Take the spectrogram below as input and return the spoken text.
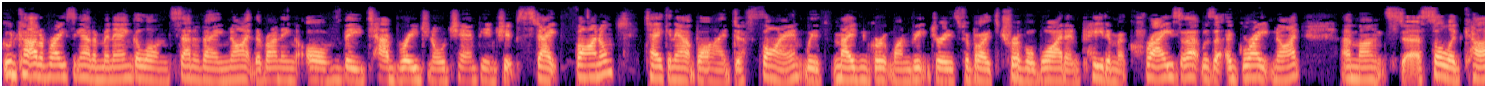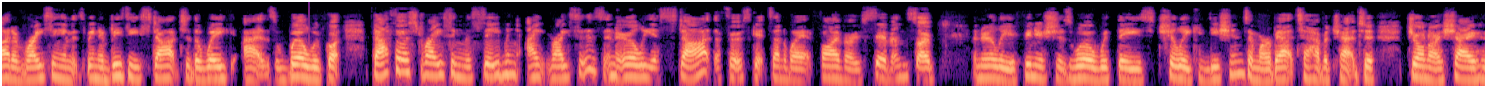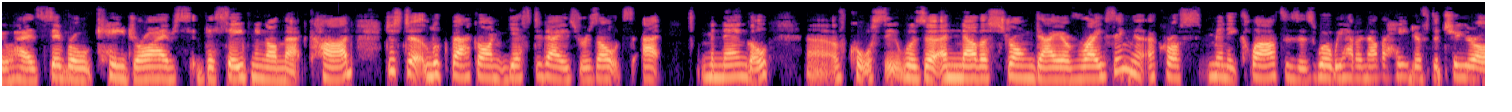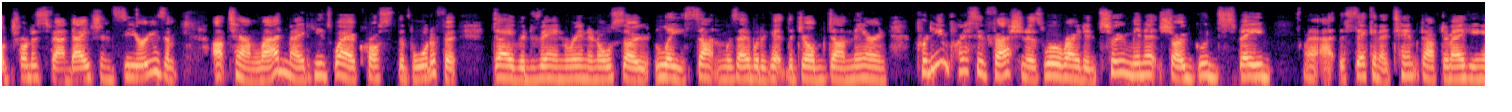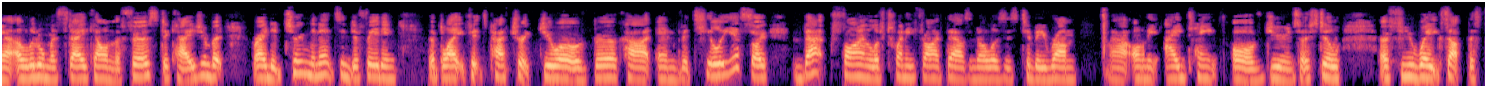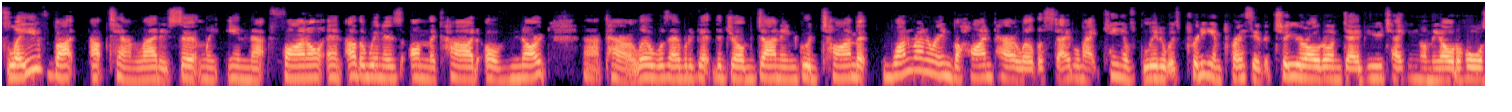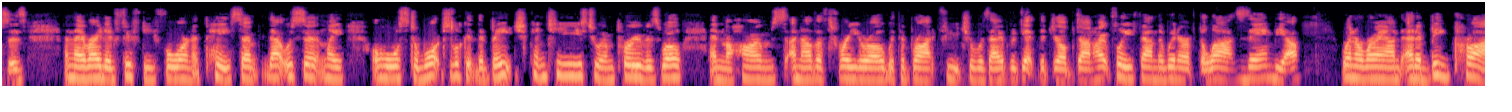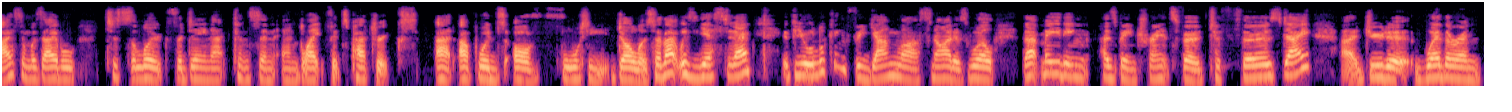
Good card of racing out of Menangle on Saturday night, the running of the TAB Regional Championship State Final, taken out by Defiant with maiden Group 1 victories for both Trevor White and Peter McRae. So that was a great night amongst a solid card of racing, and it's been a busy start to the week as well. We've got Bathurst racing this evening, eight races, an earlier start. The first gets underway at 5.07, so an earlier finish as well with these chilly conditions. And we're about to have a chat to John O'Shea, who has several key drives this evening on that card. Just to look back on yesterday's results at Menangle. Uh, of course, it was a, another strong day of racing across many classes as well. We had another heat of the two year old Trotters Foundation series, and Uptown Lad made his way across the border for David Van Ryn, and also Lee Sutton was able to get the job done there in pretty impressive fashion as well. Rated two minutes, showed good speed uh, at the second attempt after making a, a, little mistake on the first occasion, but rated two minutes in defeating the Blake Fitzpatrick duo of Burkhardt and Vitilia. So that final of $25,000 is to be run uh, on the 18th of June. So still a few weeks up the sleeve, but Uptown Lad is certainly in that final. And other winners on the card of note, uh, Parallel was able to get the job done in good time, but one runner in behind Parallel, the stablemate King of Glitter, was pretty impressive. A two-year-old on debut taking on the older horses, and they rated 54 and a piece. So that was certainly a horse to watch. Look at the beach continues to improve as well, and Mahomes, another three-year-old with a bright future, was able to get the job done. Hopefully found the winner of the last Zambia, went around at a big price and was able to salute for Dean Atkinson and Blake Fitzpatrick's at upwards of $40. So that was yesterday. If you were looking for Young last night as well, that meeting has been transferred to Thursday uh, due to weather and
